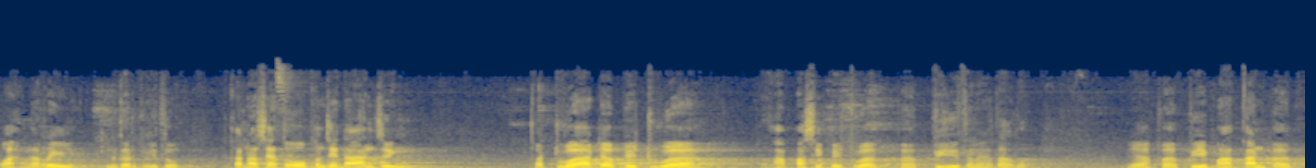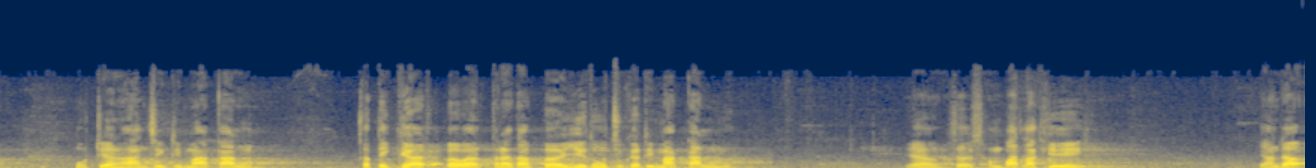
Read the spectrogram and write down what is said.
Wah ngeri dengar begitu. Karena saya tuh pencinta anjing. Kedua ada B2 apa sih B2 babi ternyata tuh. Ya babi makan babi kemudian anjing dimakan Ketiga bahwa ternyata bayi itu juga dimakan loh. Ya, sempat lagi yang enggak,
